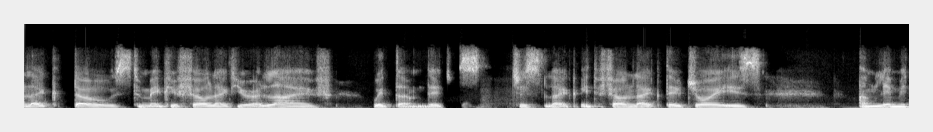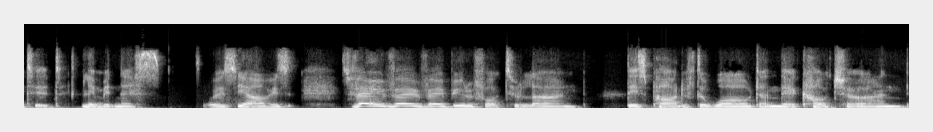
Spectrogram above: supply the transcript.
like dose to make you feel like you're alive with them. They just, just like, it felt like their joy is unlimited, limitless. So it's, yeah, it's, it's very, very, very beautiful to learn this part of the world and their culture and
